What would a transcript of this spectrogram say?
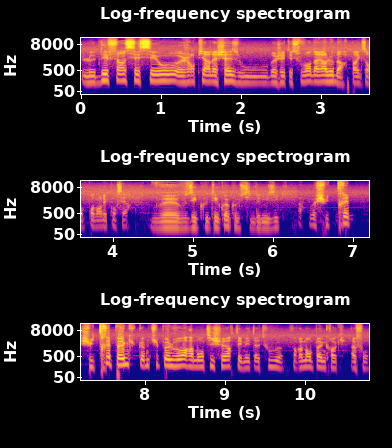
le défunt CCO euh, Jean-Pierre Lachaise, où bah, j'étais souvent derrière le bar, par exemple, pendant les concerts. Vous, vous écoutez quoi comme style de musique? Ah, moi, je suis très, je suis très punk, comme tu peux le voir à mon t-shirt et mes tatous, vraiment punk rock à fond.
